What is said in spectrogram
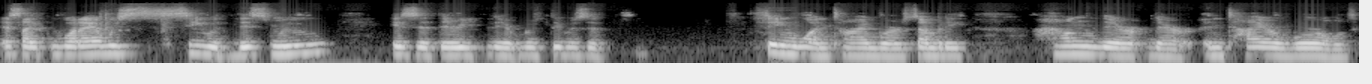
It's like what I always see with this moon is that there there was there was a thing one time where somebody hung their their entire world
